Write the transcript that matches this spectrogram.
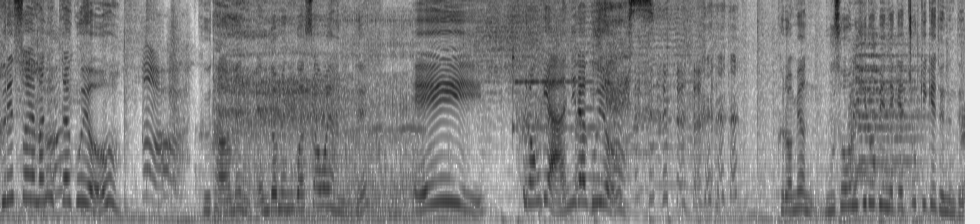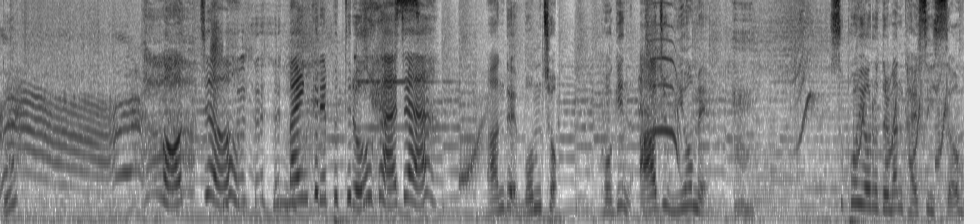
그랬어야만 했다고요. 그 다음엔 엔더맨과 싸워야 하는데? 에이, 그런 게 아니라고요. 그러면 무서운 히로빈에게 쫓기게 되는데도? 멋져. 마인크래프트로 가자. 안 돼, 멈춰. 거긴 아주 위험해. 슈퍼히어로들만 갈 수 있어.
